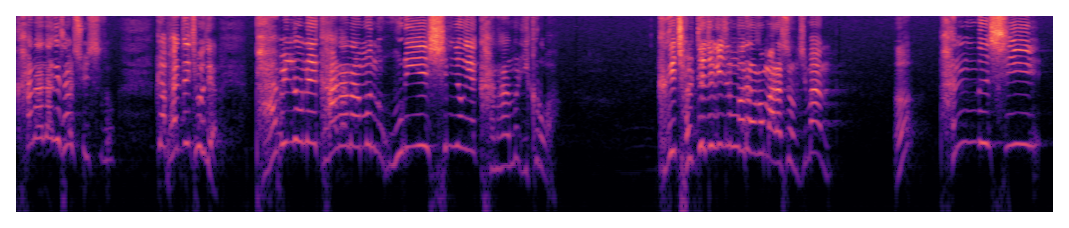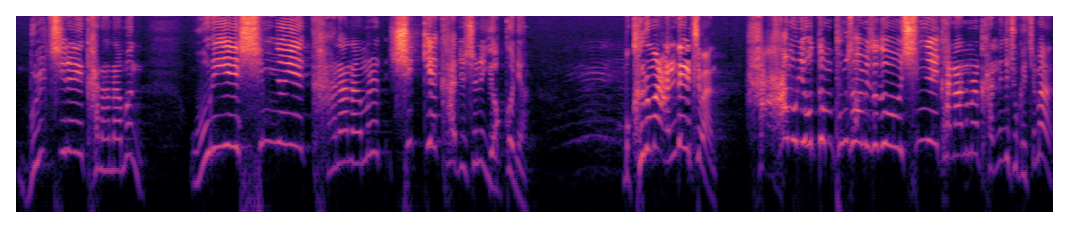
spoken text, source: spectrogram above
가난하게 살 수 있어서. 그러니까 반드시 보세요. 바빌론의 가난함은 우리의 심령의 가난함을 이끌어와. 그게 절대적인 거라고 말할 수는 없지만, 어? 반드시 물질의 가난함은 우리의 심령의 가난함을 쉽게 가질 수 있는 여건이야. 뭐 그러면 안 되겠지만 아무리 어떤 풍성함이 있어도 심령의 가난함을 갖는 게 좋겠지만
